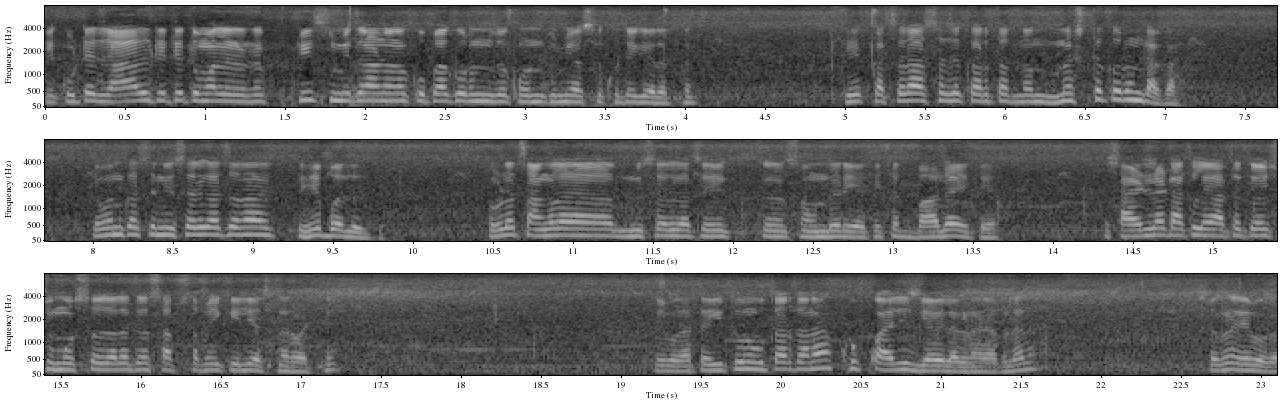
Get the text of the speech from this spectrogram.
हे कुठे जाल तिथे तुम्हाला प्लीज मित्रांनो कृपा करून जर कोण तुम्ही असं कुठे गेलात तर हे कचरा असं जर करतात ना नष्ट करून टाका. तेव्हा कसं निसर्गाचं ना हे बदलतं. एवढं चांगला निसर्गाचं एक सौंदर्य आहे त्याच्यात बाधा येते. साईडला टाकलं आता तेव्हाशी महोत्सव झाला तेव्हा साफसफाई केली असणार वाटते. हे बघा आता इथून उतरताना खूप काळजीच घ्यावी लागणार आहे आपल्याला. सगळं हे बघा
